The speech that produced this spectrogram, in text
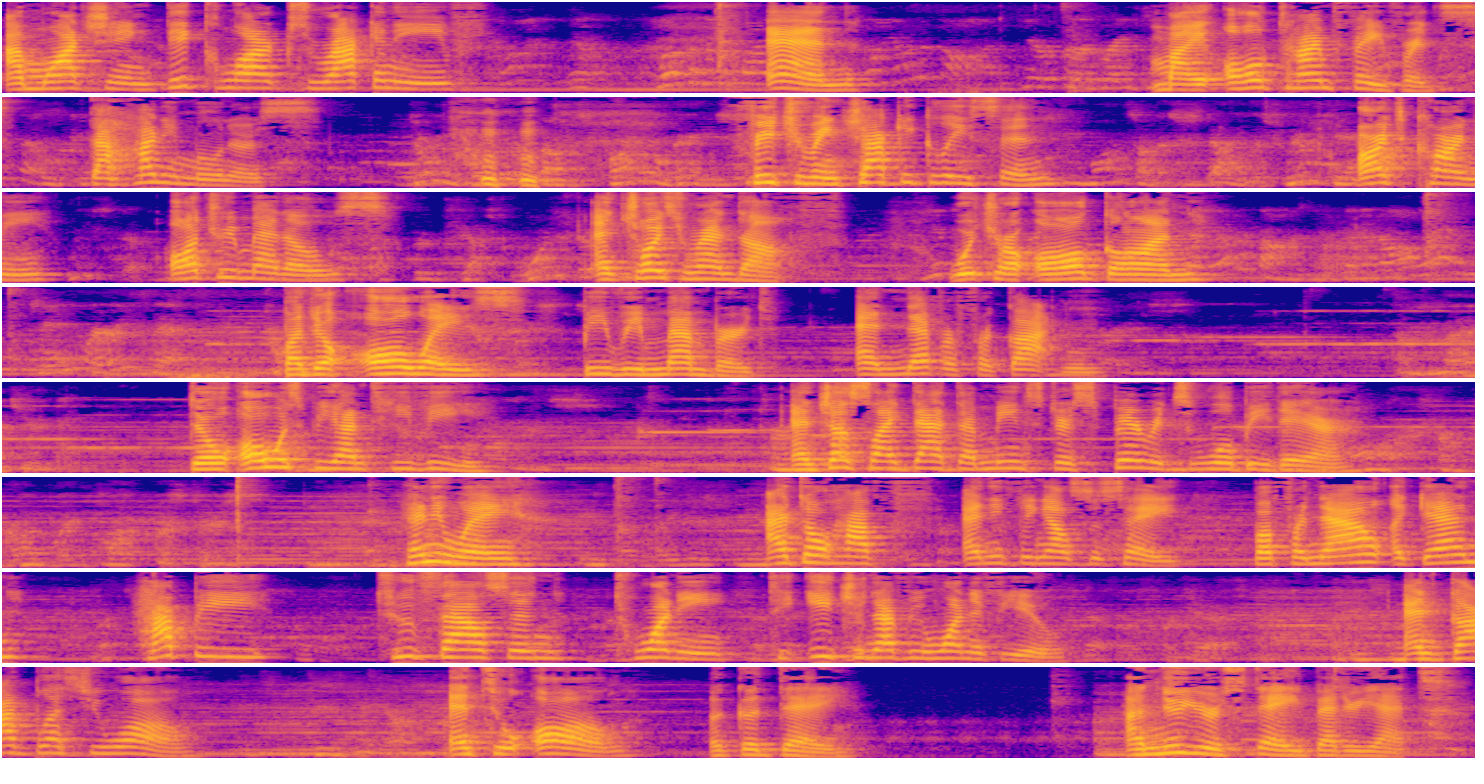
I'm watching Dick Clark's Rockin' Eve and my all-time favorites, The Honeymooners, featuring Jackie Gleason, Art Carney, Audrey Meadows, and Joyce Randolph, which are all gone, but they'll always be remembered and never forgotten. They'll always be on TV. And just like that, that means their spirits will be there. Anyway, I don't have anything else to say. But for now, again, happy 2020 to each and every one of you. And God bless you all. And to all, a good day. A New Year's Day, better yet.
